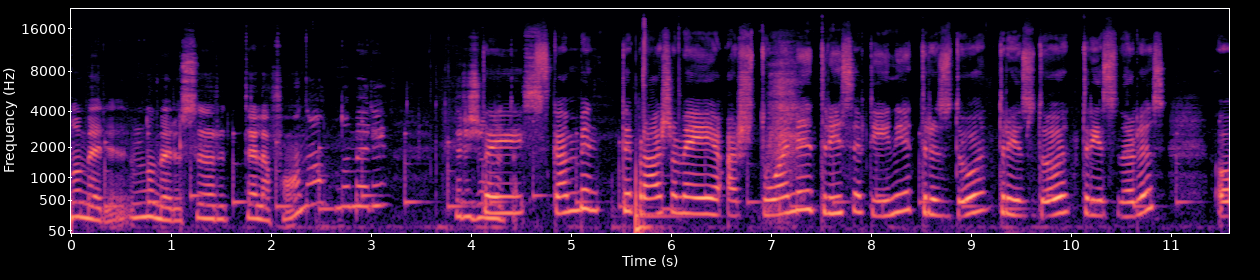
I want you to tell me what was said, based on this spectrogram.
numerį, numerius ir telefono numerį ir Tai žinutės. skambinti prašome į 8, 3, 7, 32, 32, 30, o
